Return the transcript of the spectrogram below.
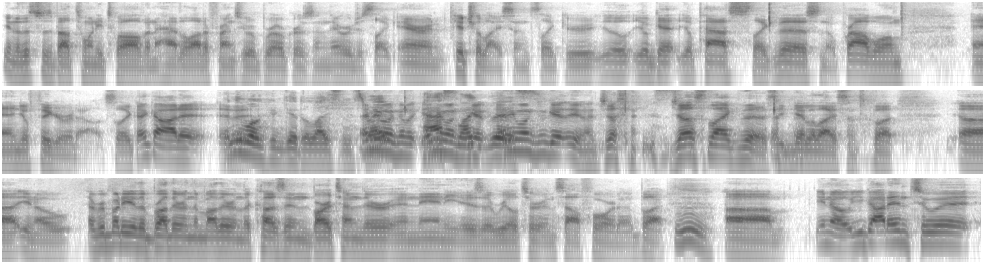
you know, this was about 2012, and I had a lot of friends who were brokers, and they were just like, "Aaron, get your license. Like, you're, you'll you'll get you'll pass like this, no problem, and you'll figure it out." So like, I got it. Anyone it, can get a license, right? anyone can, Pass anyone, like can get, this. anyone can get you know just just like this you can get a license but uh, you know everybody the brother and the mother and the cousin bartender and nanny is a realtor in south florida but Hmm. um, you know you got into it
